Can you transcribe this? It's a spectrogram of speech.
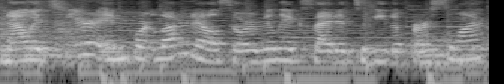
now it's here in Fort Lauderdale. So we're really excited to be the first ones.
